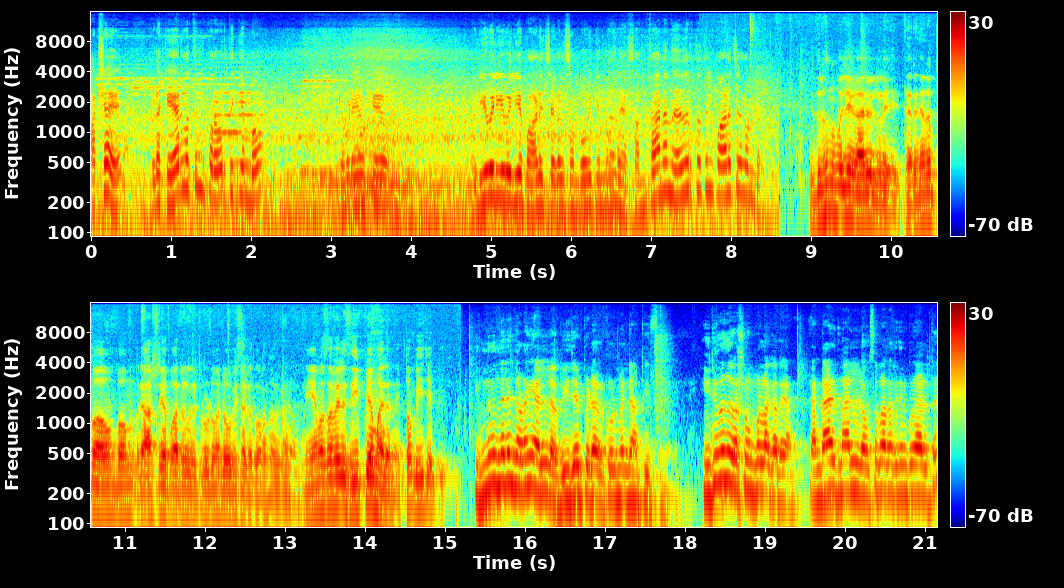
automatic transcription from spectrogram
പക്ഷേ ഇവിടെ കേരളത്തിൽ പ്രവർത്തിക്കുമ്പോൾ എവിടെയൊക്കെ വലിയ വലിയ വലിയ പാളിച്ചകൾ സംഭവിക്കുന്നു സംസ്ഥാന നേതൃത്വത്തിൽ പാളിച്ചകളുണ്ട്. ഇതിലൊന്നും വലിയ കാര്യമില്ലടേ. തെരഞ്ഞെടുപ്പ് ആകുമ്പം രാഷ്ട്രീയ പാർട്ടികൾ റിക്രൂട്ട്മെന്റ് ഓഫീസൊക്കെ തുറന്നു വെക്കും. നിയമസഭയിൽ സി പി എം ആയിരുന്നു. ഇപ്പം ബി ജെ പി. ഇന്നും ഇന്നലെയും തുടങ്ങിയല്ലോ ബി ജെ പിയുടെ റിക്രൂട്ട്മെന്റ് ഓഫീസ് ഇരുപത് വർഷം മുമ്പുള്ള കഥയാണ്. രണ്ടായിരത്തി നാലിൽ ലോക്സഭാ തെരഞ്ഞെടുപ്പ് കാലത്ത്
